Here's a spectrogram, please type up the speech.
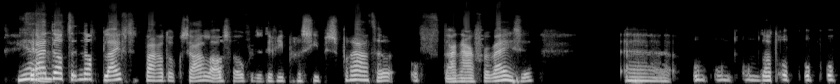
Ja, ja en dat, en dat blijft het paradoxale als we over de drie principes praten of daarnaar verwijzen. Uh, om, om, omdat op, op, op,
